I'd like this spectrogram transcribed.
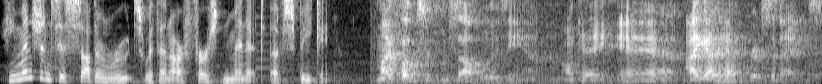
he mentions his southern roots within our first minute of speaking. My folks are from South Louisiana, okay, and I gotta have grits and eggs.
